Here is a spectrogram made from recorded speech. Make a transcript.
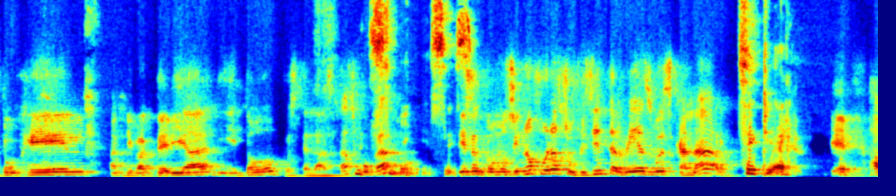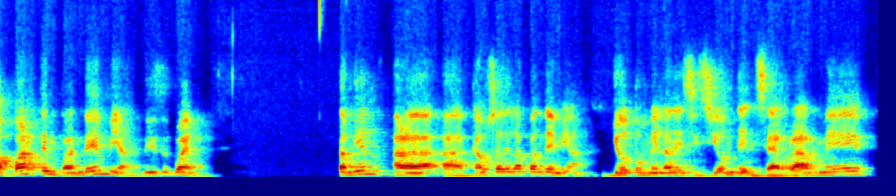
tu gel antibacterial y todo, pues te la estás jugando. Dices, como si no fuera suficiente riesgo escalar. Sí, claro. aparte en pandemia, dices, bueno, también a, a causa de la pandemia, yo tomé la decisión de encerrarme,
